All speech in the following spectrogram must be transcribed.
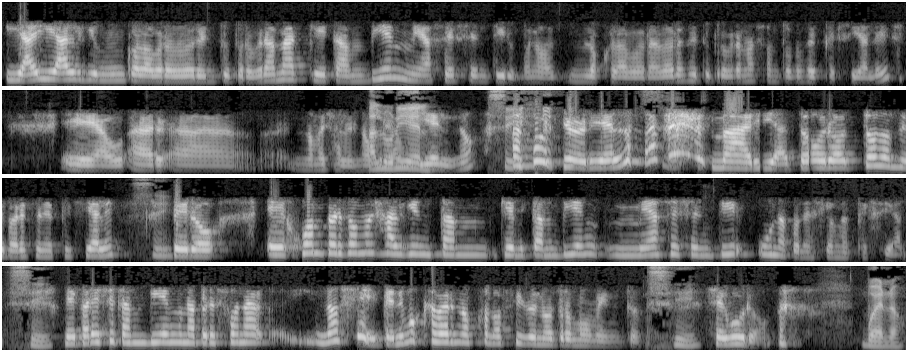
Y hay alguien, un colaborador en tu programa que también me hace sentir, bueno, los colaboradores de tu programa son todos especiales, eh, no me sale el nombre, Uriel, ¿no? Sí. Uriel, María Toro, todos me parecen especiales, pero eh, Juan Perdomo es alguien que también me hace sentir una conexión especial. Sí. Me parece también una persona, no sé, tenemos que habernos conocido en otro momento. Sí. Seguro. Bueno,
